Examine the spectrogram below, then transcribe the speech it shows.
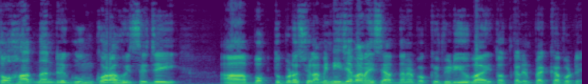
তহা আদনানরে গুম করা হয়েছে যেই বক্তব্যটা ছিল। আমি নিজে বানাইছি আদনানের পক্ষে ভিডিও বাই তৎকালীন প্রেক্ষাপটে।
